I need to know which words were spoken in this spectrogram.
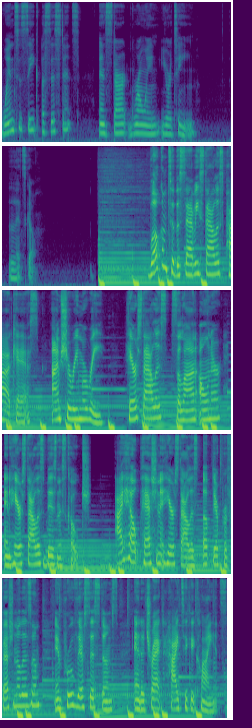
when to seek assistance, and start growing your team. Let's go. Welcome to the Savvy Stylist Podcast. I'm Sherrie Marie, hairstylist, salon owner, and hairstylist business coach. I help passionate hairstylists up their professionalism, improve their systems, and attract high ticket clients.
